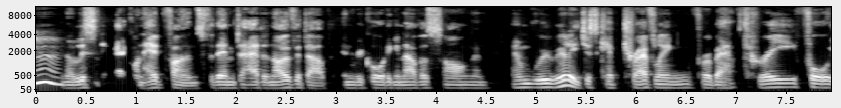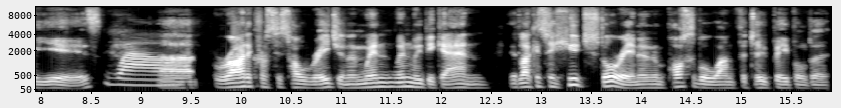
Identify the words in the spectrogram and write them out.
Mm. You know, listening back on headphones for them to add an overdub and recording another song. And, and we really just kept traveling for about three, four years. Wow. Uh, right across this whole region. And when, when we began, it, like it's a huge story and an impossible one for two people to,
